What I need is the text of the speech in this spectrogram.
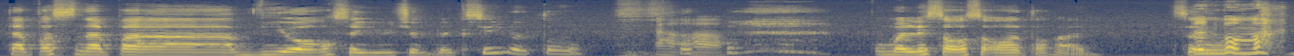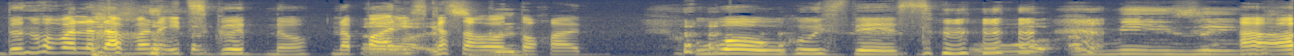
Tapos napa-view ako sa YouTube. Like, sino to? Oo. Umalis ako sa AutoCAD. So, Doon mo, ma- doon mo malalaman na it's good, no? Napaalis Oo, ka sa good. AutoCAD. Wow, who's this? oh, amazing. Oo.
